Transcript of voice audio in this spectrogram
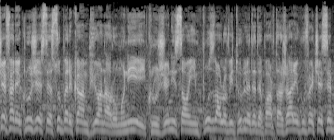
CFR Cluj este super campion a României. Clujenii s-au impus la loviturile de departajare cu FCSB.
